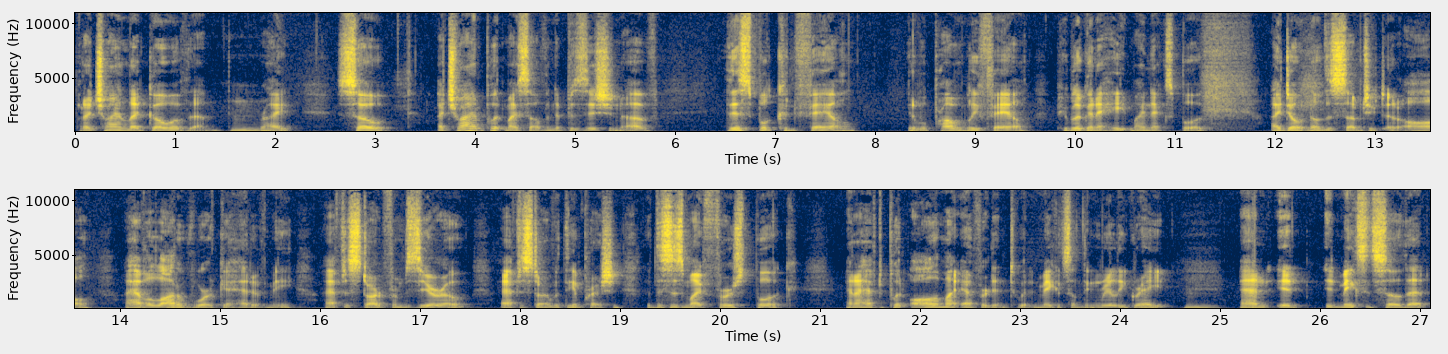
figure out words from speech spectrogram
but I try and let go of them Mm. right? So I try and put myself in the position of this book could fail. It will probably fail. People are going to hate my next book. I don't know the subject at all. I have a lot of work ahead of me. I have to start from zero. I have to start with the impression that this is my first book and I have to put all of my effort into it and make it something really great Mm. and it it makes it so that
